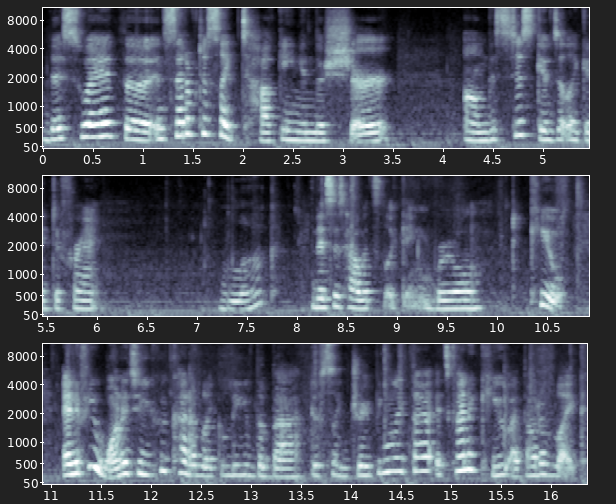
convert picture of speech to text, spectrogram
This way the instead of just like tucking in the shirt um this just gives it like a different look. This is how it's looking real cute and if you wanted to, you could kind of like leave the back just like draping like that. It's kind of cute. I thought of like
